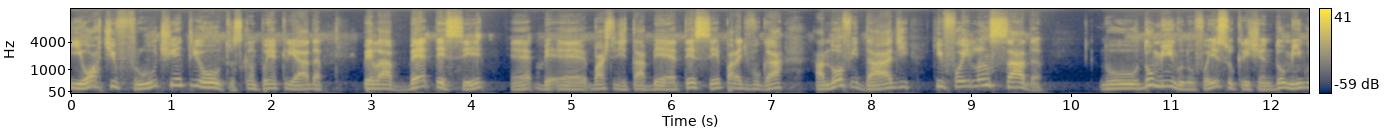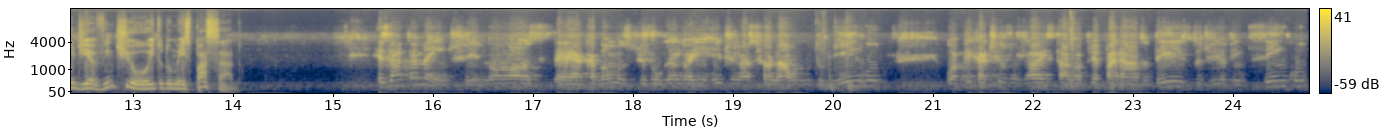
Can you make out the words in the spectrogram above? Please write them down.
e hortifruti, entre outros. Campanha criada pela BTC, é, é, basta digitar BETC para divulgar a novidade que foi lançada no domingo, não foi isso, Cristiano? Domingo, dia 28 do mês passado. Exatamente. Nós é, acabamos divulgando aí em rede nacional no domingo. O aplicativo já estava preparado desde o dia 25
